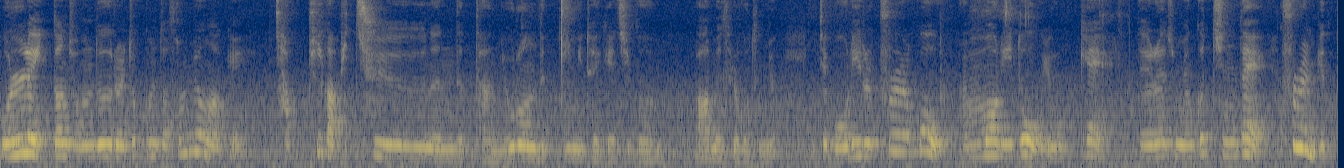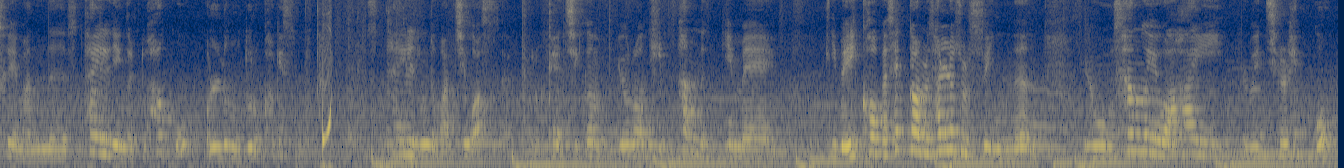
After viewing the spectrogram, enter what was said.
원래 있던 점들을 조금 더 선명하게 잡티가 비추는 듯한 이런 느낌이 되게 지금 마음에 들거든요. 이제 머리를 풀고 앞머리도 이렇게 내려주면 끝인데 cool mute에 맞는 스타일링을 또 하고 얼른 오도록 하겠습니다. 스타일링도 마치고 왔어요. 이렇게 지금 이런 hip한 느낌의 이 메이크업의 색감을 살려줄 수 있는 이 상의와 하의를 매치를 했고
